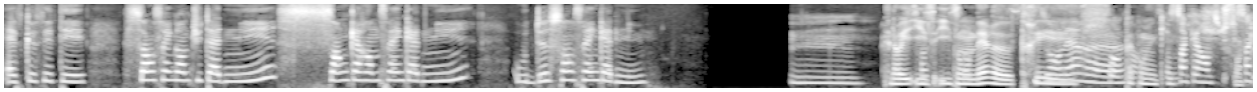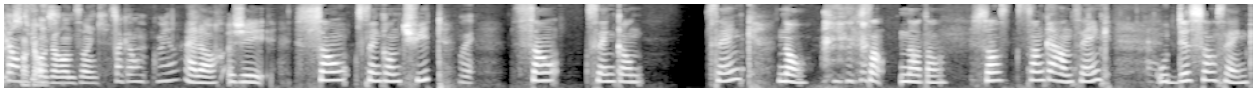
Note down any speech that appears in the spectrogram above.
Est-ce que c'était 158 admis, 145 admis ou 205 admis? Alors, ils, ils ont l'air euh, très. Ils ont l'air, euh, pas convaincus. 148. 140. 148. 145. 140 combien Alors, j'ai 158, Ouais. 155, non, 100, non, attends, 100 145 ou 205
